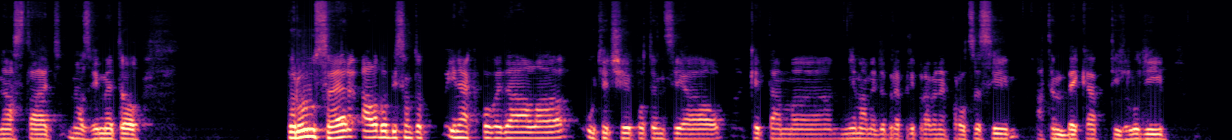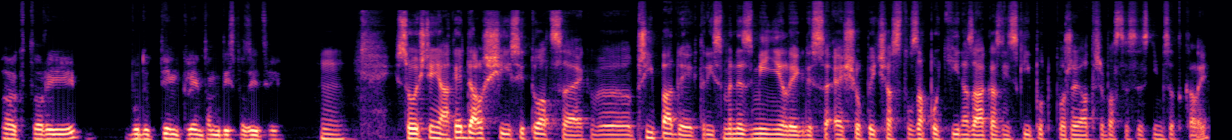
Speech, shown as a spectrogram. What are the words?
nastať, nazvime to, prúser, alebo by som to inak povedal, utečie potenciál keď tam eh, nemáme dobre pripravené procesy a ten backup tých ľudí, eh, ktorí budú tým klientom k dispozícii. Hmm. Jsou ještě nějaké další situace, eh, případy, které jsme nezmínili, kdy se e-shopy často zapotí na zákaznické podpoře a třeba jste se s ním setkali?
